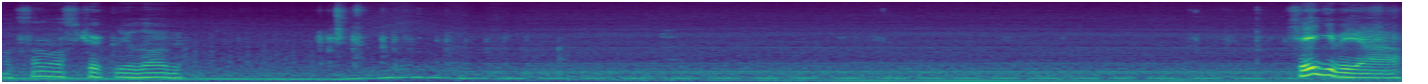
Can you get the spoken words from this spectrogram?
Baksana nasıl köklüyoruz abi. Şey gibi ya.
